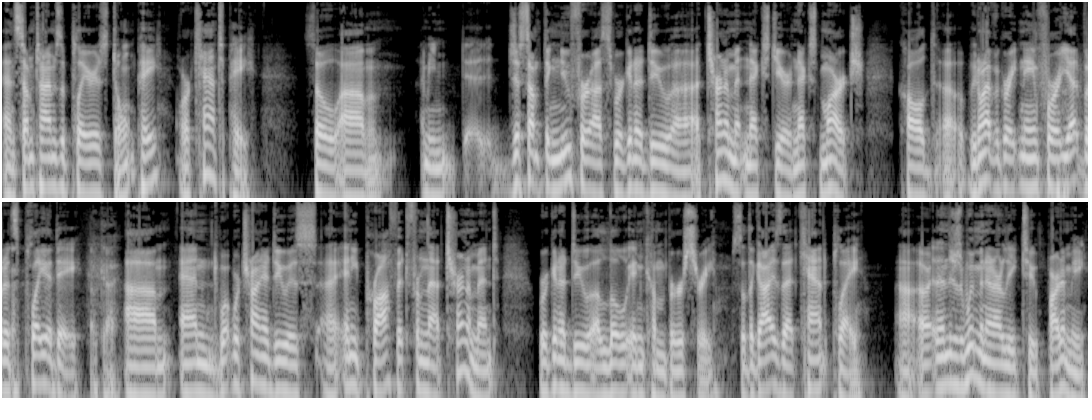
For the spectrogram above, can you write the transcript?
and sometimes the players don't pay or can't pay. So. Um, I mean, just something new for us. We're going to do a, a tournament next year, next March, called uh, we don't have a great name for it yet, but it's Play a Day. okay. Um, and what we're trying to do is uh, any profit from that tournament, we're going to do a low income bursary. So the guys that can't play, uh, and there's women in our league too. Pardon me,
